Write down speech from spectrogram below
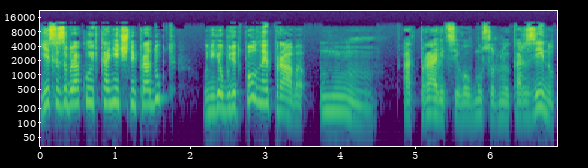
если забракует конечный продукт, у нее будет полное право отправить его в мусорную корзину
